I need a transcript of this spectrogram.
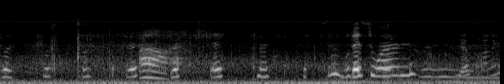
three, four, five, six, seven, eight, nine, ten. This one. Yes, honey?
